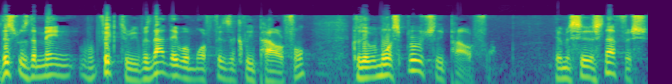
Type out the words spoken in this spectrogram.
This was the main victory. It was not they were more physically powerful, because they were more spiritually powerful. They were Mesiris Nefesh.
